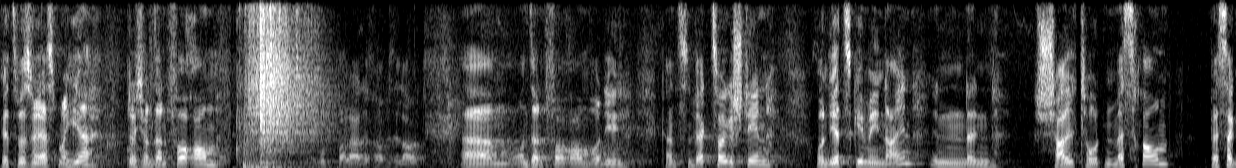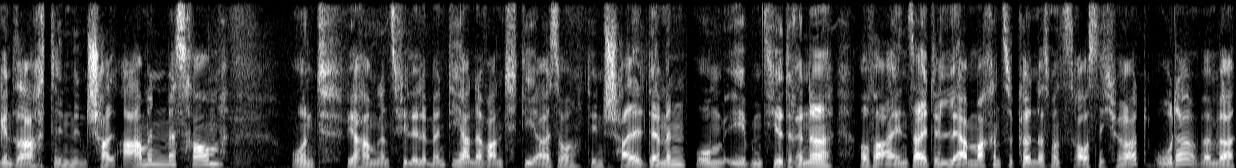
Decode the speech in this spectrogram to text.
Jetzt müssen wir erstmal hier durch unseren Vorraum. Uppala, das war ein bisschen laut. Ähm, unseren Vorraum, wo die ganzen Werkzeuge stehen. Und jetzt gehen wir hinein in den schalltoten Messraum. Besser gesagt, in den schallarmen Messraum. Und wir haben ganz viele Elemente hier an der Wand, die also den Schall dämmen, um eben hier drinnen auf der einen Seite Lärm machen zu können, dass man es draußen nicht hört. Oder wenn wir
